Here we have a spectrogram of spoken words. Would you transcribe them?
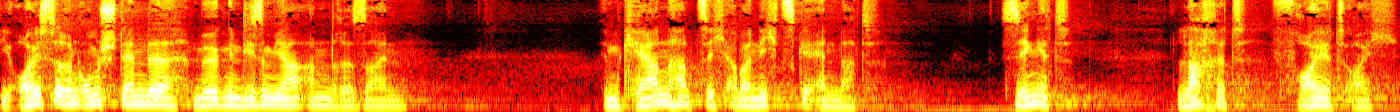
Die äußeren Umstände mögen in diesem Jahr andere sein. Im Kern hat sich aber nichts geändert. Singet, lachet, freuet euch.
